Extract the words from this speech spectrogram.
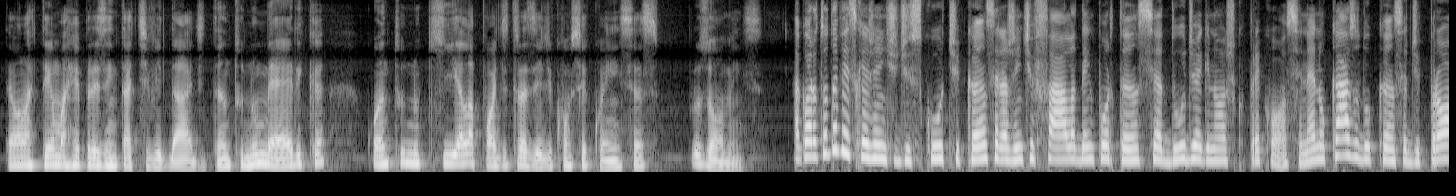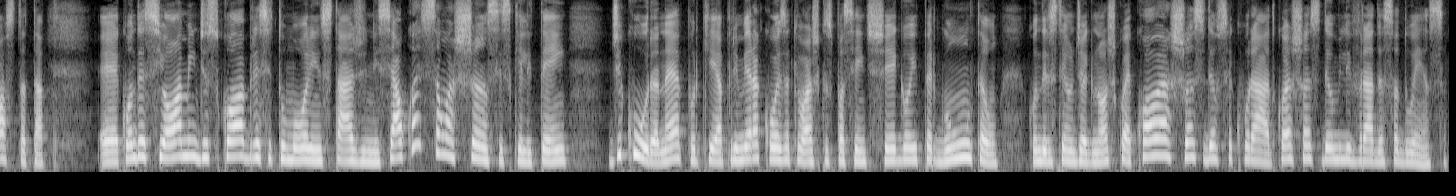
Então ela tem uma representatividade tanto numérica quanto no que ela pode trazer de consequências para os homens. Agora, toda vez que a gente discute câncer, a gente fala da importância do diagnóstico precoce, né? No caso do câncer de próstata, é, quando esse homem descobre esse tumor em estágio inicial, quais são as chances que ele tem de cura, né? Porque a primeira coisa que eu acho que os pacientes chegam e perguntam quando eles têm um diagnóstico é qual é a chance de eu ser curado, qual é a chance de eu me livrar dessa doença.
